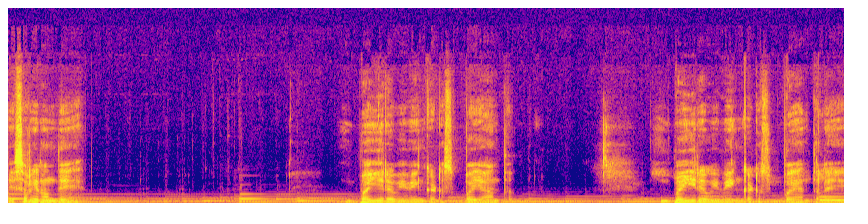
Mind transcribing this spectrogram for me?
ಹೆಸರು ಏನೊಂದೇ? ಭೈರವಿ ವೆಂಕಟ ಸುಬ್ಬಯ್ಯ ಅಂತ. ಭೈರವಿ ವೆಂಕಟ ಸುಬ್ಬಯ್ಯ ಅಂತಲೇ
